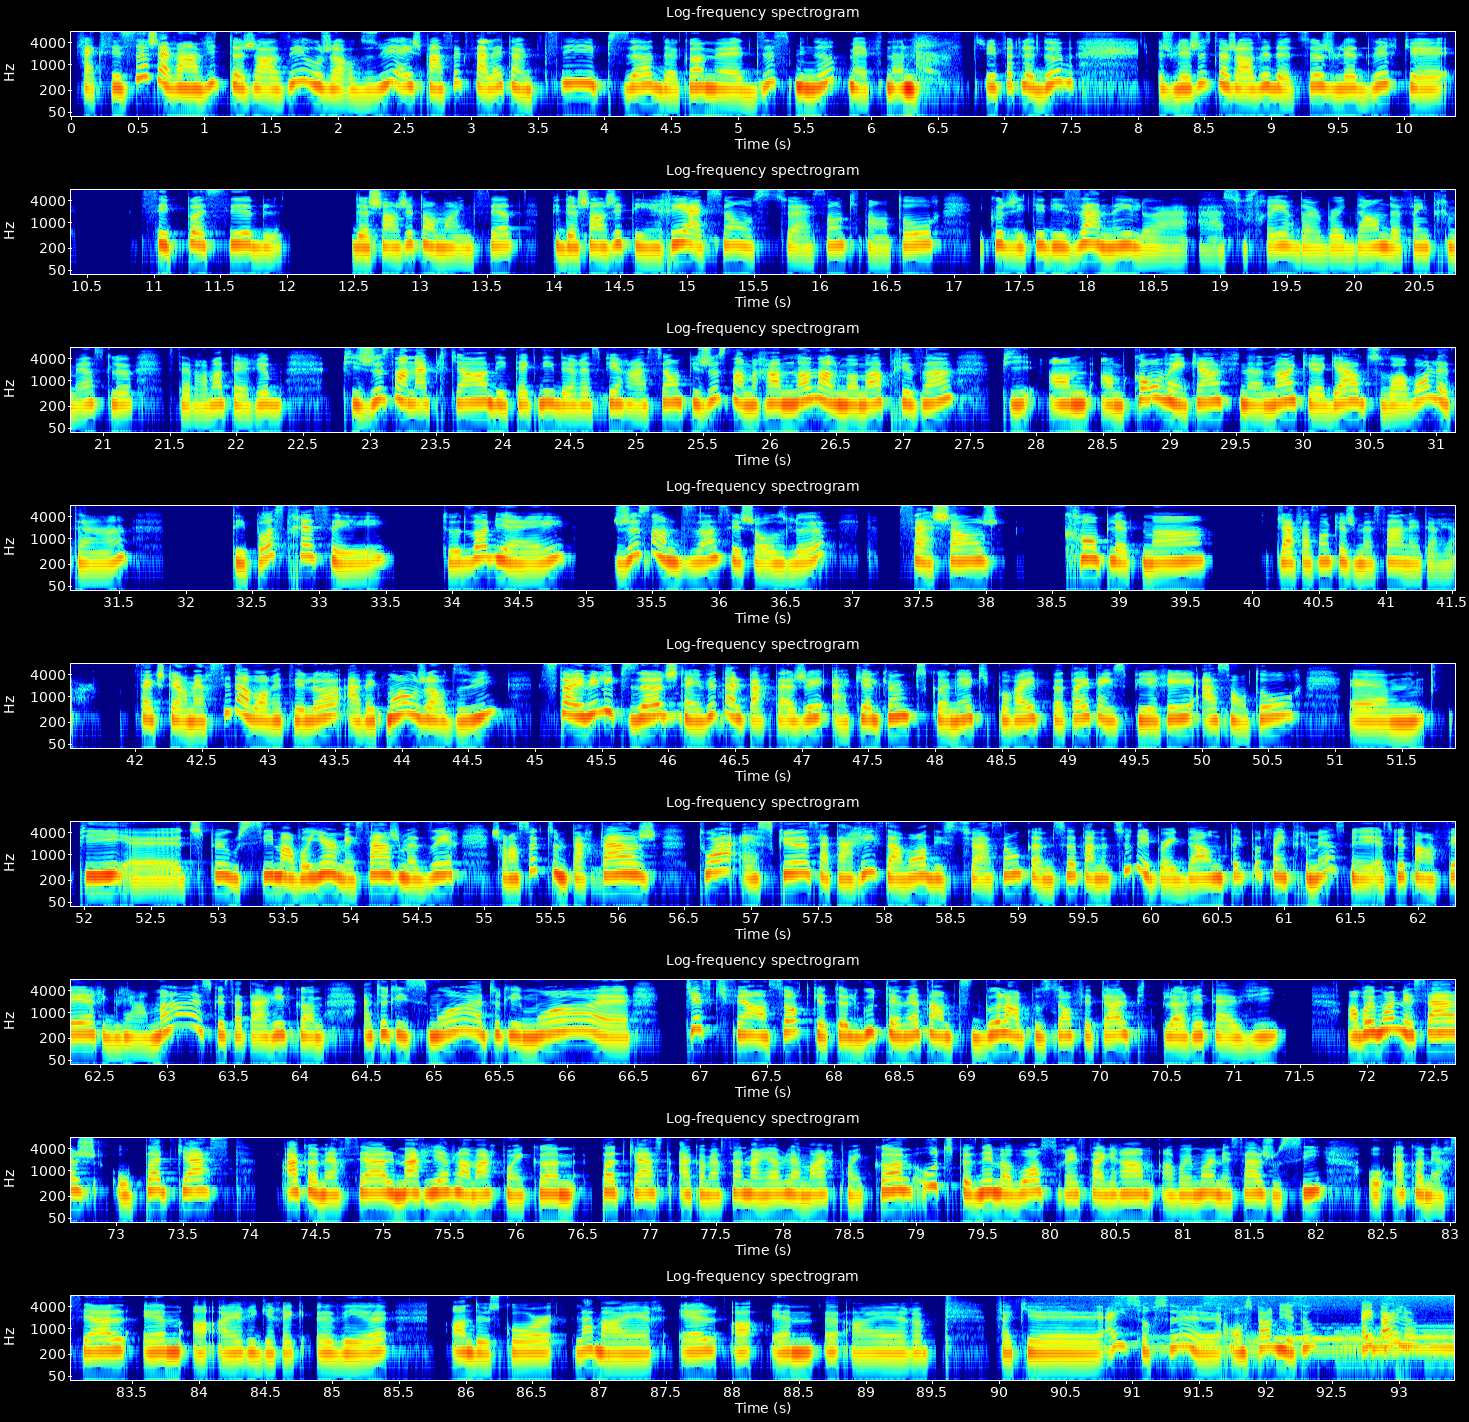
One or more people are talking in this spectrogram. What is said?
Fait que c'est ça, j'avais envie de te jaser aujourd'hui. je pensais que ça allait être un petit épisode de comme 10 euh, minutes, mais finalement, j'ai fait le double. Je voulais juste te jaser de ça. Je voulais te dire que c'est possible de changer ton mindset puis de changer tes réactions aux situations qui t'entourent. Écoute, j'ai été des années là, à, souffrir d'un breakdown de fin de trimestre. C'était vraiment terrible. Puis juste en appliquant des techniques de respiration, puis juste en me ramenant dans le moment présent, puis en, me convainquant finalement que, regarde, tu vas avoir le temps, t'es pas stressé, tout va bien, juste en me disant ces choses-là, ça change complètement la façon que je me sens à l'intérieur. Fait que je te remercie d'avoir été là avec moi aujourd'hui. Si tu as aimé l'épisode, je t'invite à le partager à quelqu'un que tu connais qui pourrait être peut-être inspiré à son tour. Euh, puis euh, tu peux aussi m'envoyer un message, me dire J'aimerais ça que tu me partages. Toi, est-ce que ça t'arrive d'avoir des situations comme ça? T'en as-tu des breakdowns? Peut-être pas de fin de trimestre, mais est-ce que tu en fais régulièrement? Est-ce que ça t'arrive comme à tous les six mois, à tous les mois? Euh, qu'est-ce qui fait en sorte que tu as le goût de te mettre en petite boule en position fétale puis de pleurer ta vie? Envoie-moi un message au podcast à commercial podcast à commercial ou tu peux venir me voir sur Instagram. Envoie-moi un message aussi au a commercial m a r y e underscore la mère L A M E R. Fait que, hey, sur ce, on se parle bientôt. Hey, bye là!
